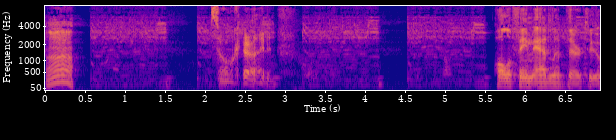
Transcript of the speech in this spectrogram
Uh, So good. Hall of Fame ad lib there too.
